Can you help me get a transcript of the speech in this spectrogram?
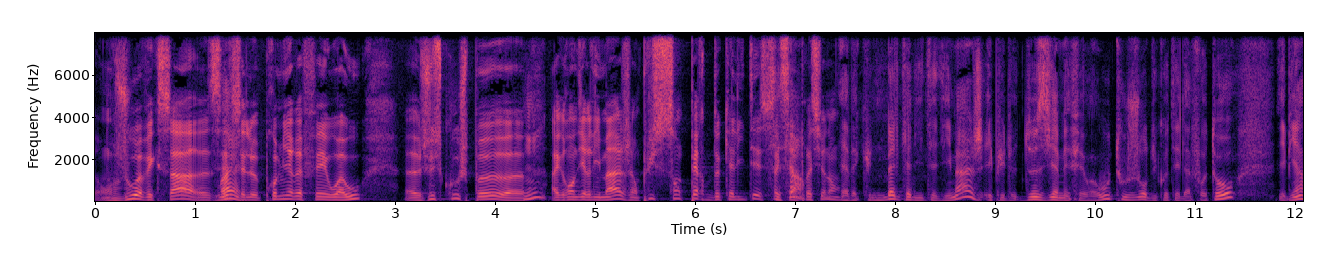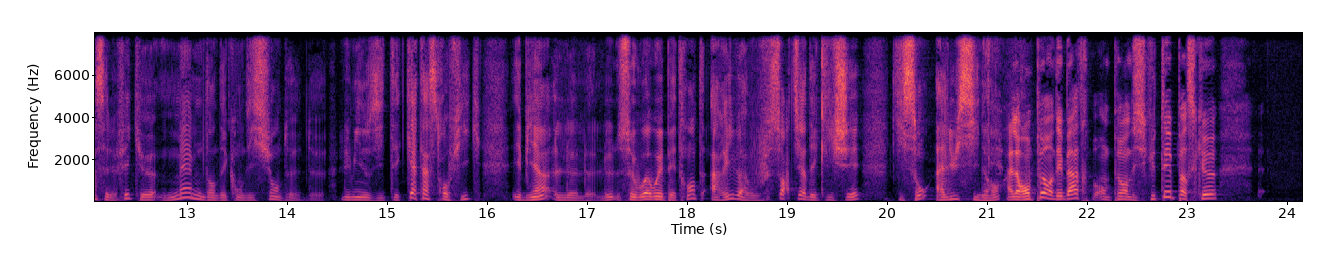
On joue avec ça. C'est Ouais. c'est le premier effet waouh. Euh, Jusqu'où je peux euh, Mm. agrandir l'image, en plus sans perte de qualité. C'est ça C'est qui est ça. impressionnant. Et avec une belle qualité d'image. Et puis le deuxième effet waouh, toujours du côté de la photo, eh bien, c'est le fait que même dans des conditions de, de luminosité catastrophiques, eh bien, le, le- le- ce Huawei P30 arrive à vous sortir des clichés qui sont hallucinants. Alors on peut en débattre, on peut en discuter parce que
